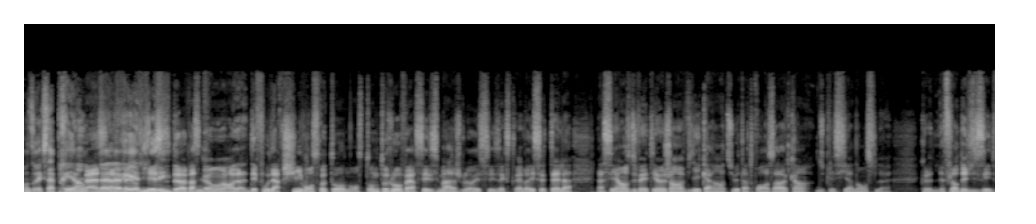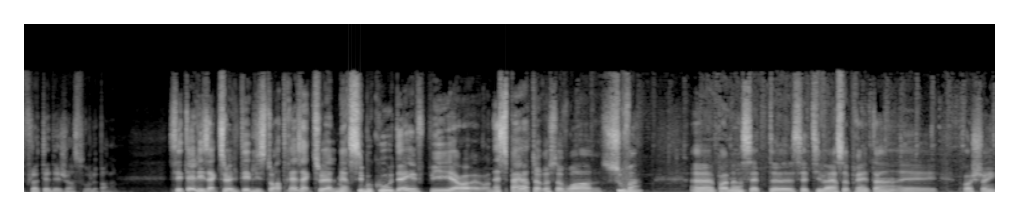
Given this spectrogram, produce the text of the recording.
On dirait que ça préempte Ben, la, ça la fait réalité. de, parce qu'à défaut d'archives, on se retourne, on se tourne toujours vers ces images-là et ces extraits-là. Et c'était la, la séance du 21 janvier 48 à 3 heures quand Duplessis annonce le- que le, le fleur d'Élysée flottait déjà sur le Parlement. C'était les actualités de l'histoire, très actuelles. Merci beaucoup, Dave. Puis euh, on espère te recevoir souvent euh, pendant euh, cet hiver, ce printemps euh, prochain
